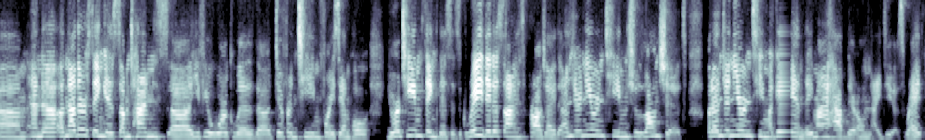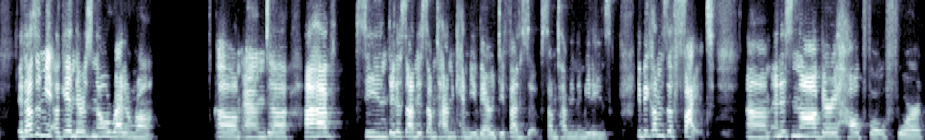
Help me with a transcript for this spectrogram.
um, and uh, another thing is sometimes uh, if you work with a different team, for example, your team think this is a great data science project, the engineering team should launch it. But engineering team, again, they might have their own ideas, right? It doesn't mean, again, there's no right and wrong. Um, and uh, I have seen data scientists sometimes can be very defensive. Sometimes in the meetings, it becomes a fight. Um, and it's not very helpful for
